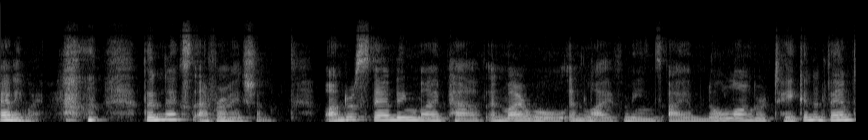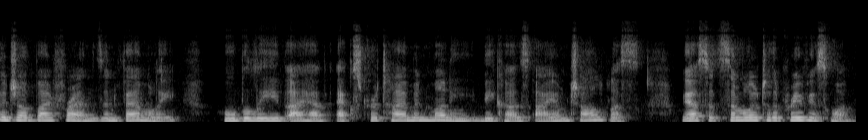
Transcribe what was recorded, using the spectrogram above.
Anyway, the next affirmation. Understanding my path and my role in life means I am no longer taken advantage of by friends and family who believe I have extra time and money because I am childless. Yes, it's similar to the previous one.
